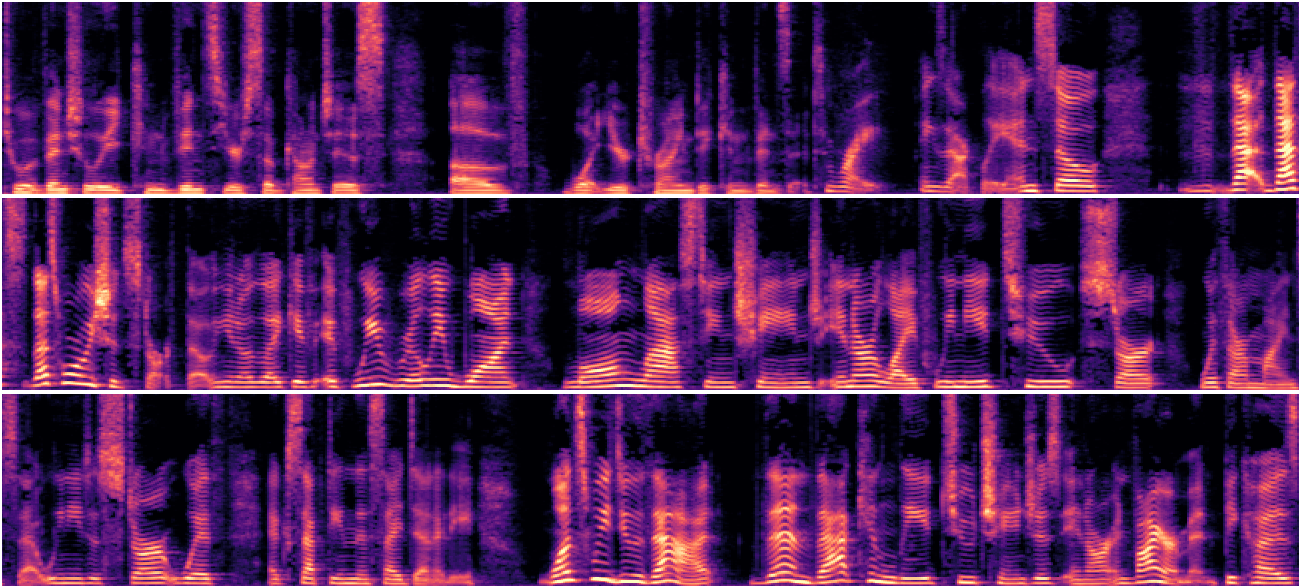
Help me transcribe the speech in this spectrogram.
to eventually convince your subconscious of what you're trying to convince it. Right. Exactly. And so that that's that's where we should start though. You know like if if we really want long lasting change in our life we need to start with our mindset. We need to start with accepting this identity once we do that then that can lead to changes in our environment because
